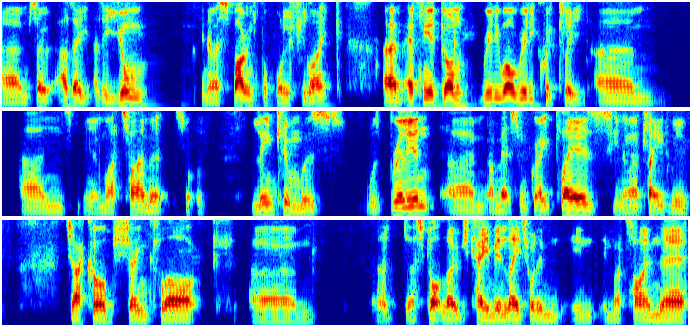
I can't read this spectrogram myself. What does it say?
Um, so as a, as a young you know, aspiring footballer, if you like. Um, everything had gone really well, really quickly. Um, and you know my time at sort of Lincoln was was brilliant. Um, I met some great players. You know, I played with Jacob, Shane Clark, um, uh, Scott Loach came in later on in, in, in my time there.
